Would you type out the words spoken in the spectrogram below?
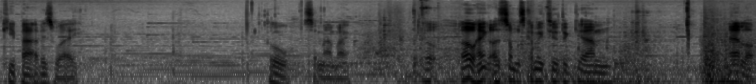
Keep out of his way. Oh, some ammo. Oh, oh, hang on, someone's coming through the um, airlock.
